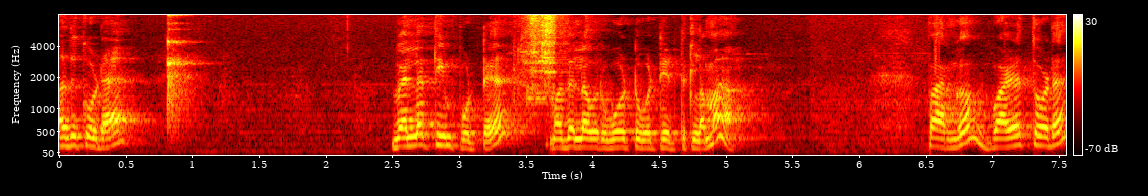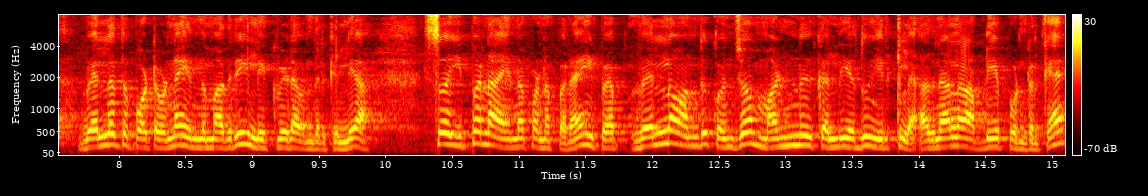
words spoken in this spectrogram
அது கூட வெள்ளத்தையும் போட்டு முதல்ல ஒரு ஓட்டு ஓட்டி எடுத்துக்கலாமா? பாருங்க பழத்தோட வெள்ளத்தை போட்டோடனே இந்த மாதிரி லிக்விடாக வந்திருக்கு இல்லையா? ஸோ இப்போ நான் என்ன பண்ண போகிறேன் இப்போ வெள்ளம் வந்து கொஞ்சம் மண் கல் எதுவும் இருக்கல. அதனால நான் அப்படியே போட்டிருக்கேன்.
